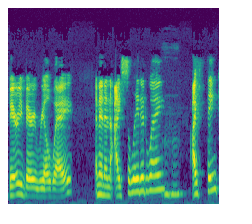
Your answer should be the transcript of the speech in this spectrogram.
very very real way and in an isolated way. Mhm. I think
